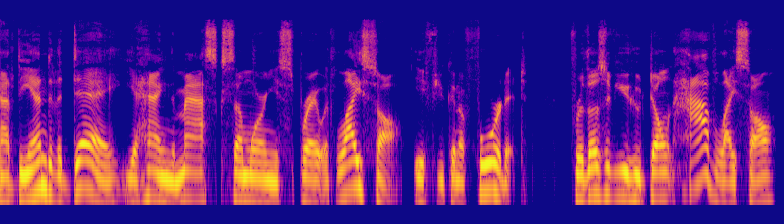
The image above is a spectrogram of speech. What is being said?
at the end of the day, you hang the mask somewhere and you spray it with Lysol if you can afford it. For those of you who don't have Lysol,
